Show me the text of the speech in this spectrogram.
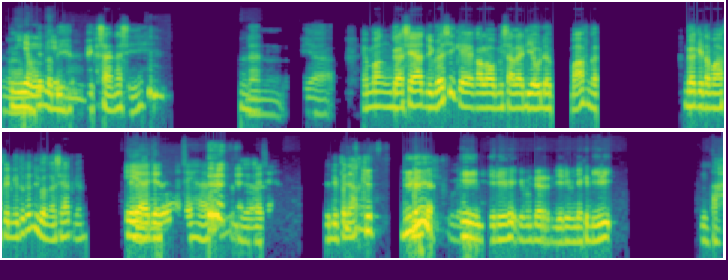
Nah, Iya mungkin mungkin. lebih Hmm. lebih ke sana sih. Hmm. Dan ya emang nggak sehat juga sih kayak kalau misalnya dia udah maaf nggak nggak kita maafin gitu kan juga nggak sehat kan? Iya Iya, jadinya nggak sehat. Nggak Iya. nggak sehat. Jadi penyakit Bener. diri, bukan? Ih, jadi iya bener, jadi penyakit diri. Entah.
